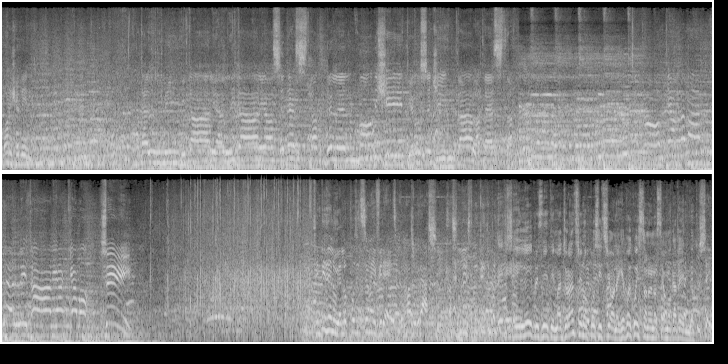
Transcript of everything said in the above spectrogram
Buoni Cellini. Fratelli d'Italia, l'Italia se desta dell'elmo di Scipio se ginta la testa. Pronti alla morte l'Italia chiamò sì! Sentite lui, è l'opposizione di Firenze, Tommaso Grassi, a sinistra, tutti i partiti. E, e lei Presidente in maggioranza in opposizione, che poi questo noi non stiamo capendo. Tu sei.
